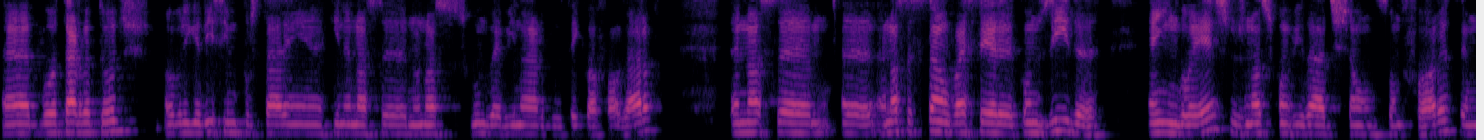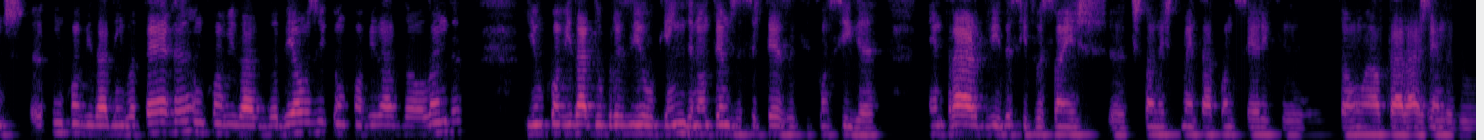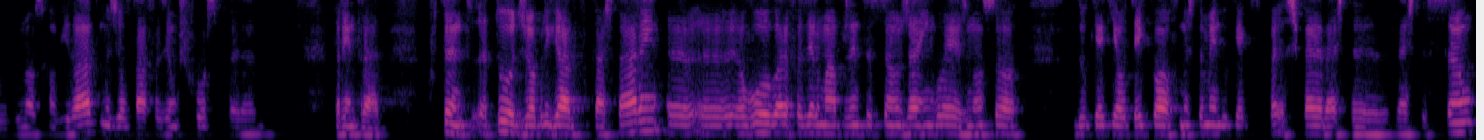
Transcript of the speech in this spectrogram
Uh, boa tarde a todos, obrigadíssimo por estarem aqui na nossa, no nosso segundo webinar do Takeoff Algarve. A nossa, uh, a nossa sessão vai ser conduzida em inglês, os nossos convidados são, são de fora, temos uh, um convidado da Inglaterra, um convidado da Bélgica, um convidado da Holanda e um convidado do Brasil que ainda não temos a certeza que consiga entrar devido a situações que estão neste momento a acontecer e que estão a alterar a agenda do, do, nosso convidado, mas ele está a fazer um esforço para, para entrar. Portanto, a todos, obrigado por cá estarem. Eh, eh, eu vou agora fazer uma apresentação já em inglês, não só do que é que é o take-off, mas também do que é que se espera desta, desta sessão.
